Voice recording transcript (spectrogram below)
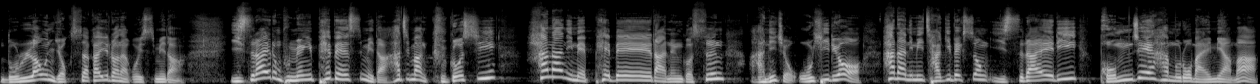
놀라운 역사가 일어나고 있습니다. 이스라엘은 분명히 패배했습니다. 하지만 그것이 하나님의 패배라는 것은 아니죠. 오히려 하나님이 자기 백성 이스라엘이 범죄함으로 말미암아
